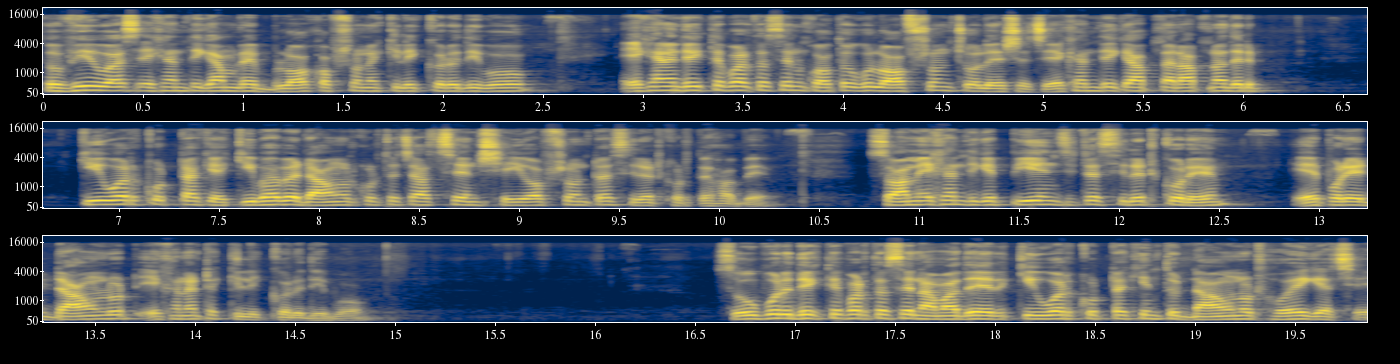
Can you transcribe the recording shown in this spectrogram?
তো ভিউয়ার্স এখান থেকে আমরা ব্লক অপশনে ক্লিক করে দিব। এখানে দেখতে পারতেছেন কতগুলো অপশন চলে এসেছে। এখান থেকে আপনার, আপনাদের কিউআর কোডটাকে কীভাবে ডাউনলোড করতে চাচ্ছেন, সেই অপশনটা সিলেক্ট করতে হবে। সো আমি এখান থেকে পিএনজিটা সিলেক্ট করে, এরপরে ডাউনলোড এখানে একটা ক্লিক করে দিব। সো উপরে দেখতে পারতেছেন আমাদের কিউআর কোডটা কিন্তু ডাউনলোড হয়ে গেছে।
